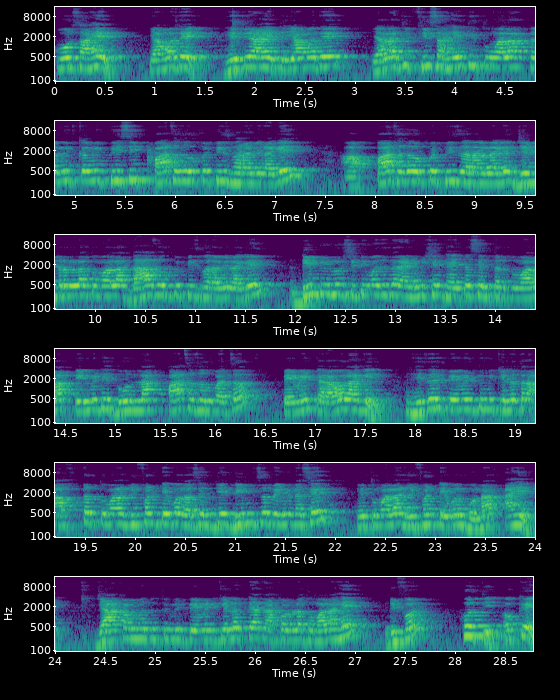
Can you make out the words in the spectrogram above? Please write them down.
कोर्स आहेत यामध्ये हे जे आहेत यामध्ये याला जी फीस आहे ती तुम्हाला कमीत कमी फीस ही पाच हजार रुपये फीस भरावी लागेल. पाच हजार रुपये फीस भरावी लागेल. जनरलला तुम्हाला दहा हजार रुपये फीस भरावी लागेल. डीम्ड युनिव्हर्सिटीमध्ये जर ऍडमिशन घ्यायचं असेल तर तुम्हाला पेमेंट हे दोन लाख पाच हजार रुपयाचं पेमेंट करावं लागेल. तर हे जरी पेमेंट तुम्ही केलं तर आफ्टर तुम्हाला रिफंडेबल असेल जे डीमचं पेमेंट असेल हे तुम्हाला रिफंडेबल होणार आहे. ज्या अकाउंटमध्ये तुम्ही पेमेंट केलं त्याच अकाउंटला तुम्हाला हे रिफंड होतील ओके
